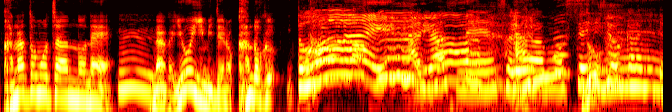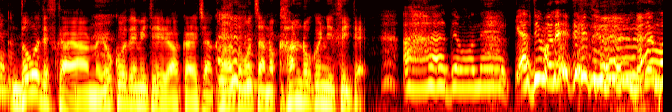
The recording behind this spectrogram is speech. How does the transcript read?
かなともちゃんのね、うん。なんか良い意味での貫禄。どうありますね。それはもうステージ上から見ても。どうですか？あの横で見ているあかりちゃんかなともちゃんの貫禄について。ああ、でもね、いや、でもね、でも、でも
